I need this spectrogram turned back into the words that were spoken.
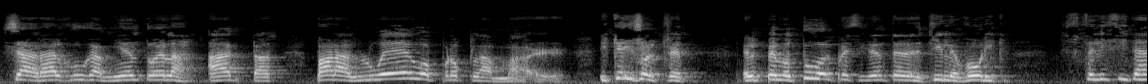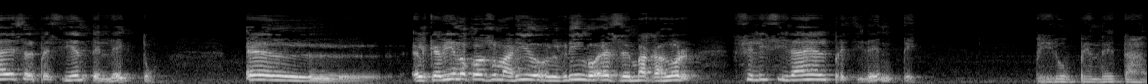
se hará el juzgamiento de las actas para luego proclamar. ¿Y qué hizo el CHEP? El pelotudo del presidente de Chile, Boric. Felicidades al presidente electo. El, el que vino con su marido, el gringo, ese embajador. Felicidades al presidente. Pero pendeta,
